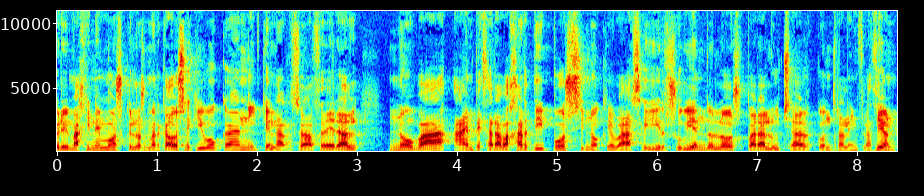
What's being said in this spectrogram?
pero imaginemos que los mercados se equivocan y que la Reserva Federal no va a empezar a bajar tipos, sino que va a seguir subiéndolos para luchar contra la inflación.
